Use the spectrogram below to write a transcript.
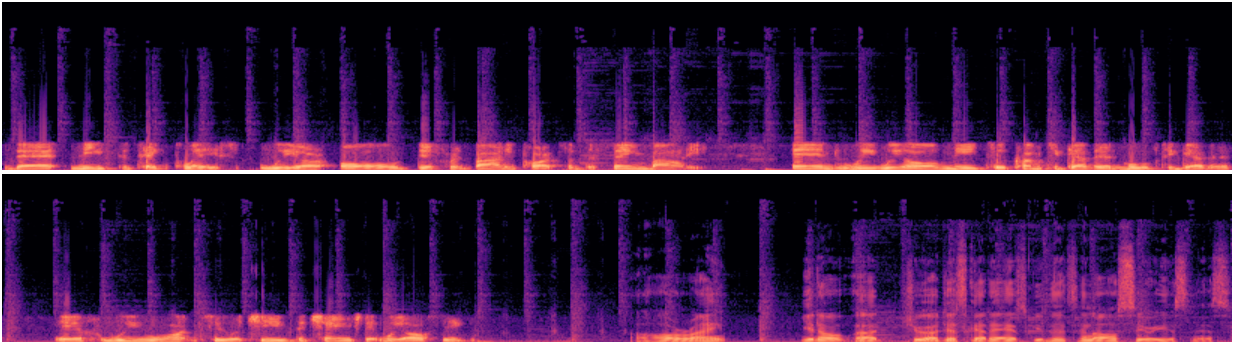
that needs to take place. We are all different body parts of the same body. And we, we all need to come together and move together if we want to achieve the change that we all seek. All right. You know, uh, True, I just got to ask you this in all seriousness.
